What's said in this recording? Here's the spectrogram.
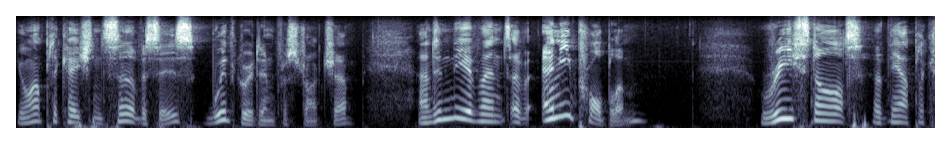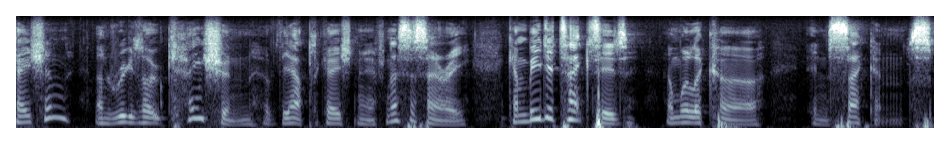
your application services with grid infrastructure, and in the event of any problem, restart of the application and relocation of the application if necessary can be detected and will occur in seconds.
